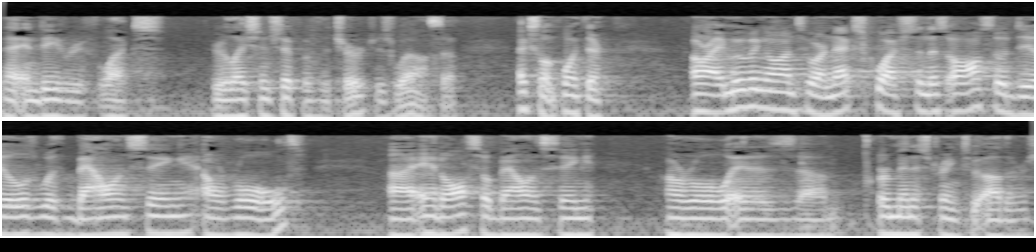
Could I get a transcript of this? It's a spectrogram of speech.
that indeed reflects the relationship of the church as well. So, excellent point there. All right, moving on to our next question. This also deals with balancing our roles uh, and also balancing our role as um, or ministering to others.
